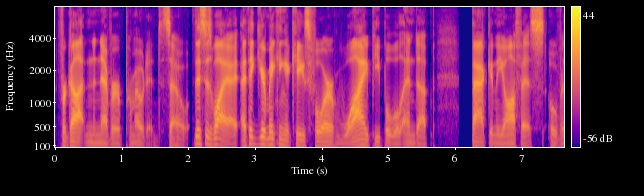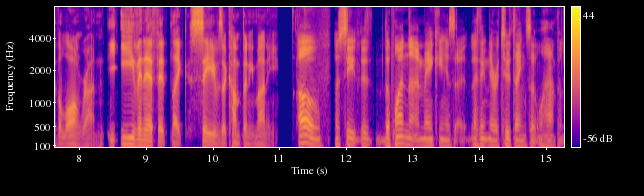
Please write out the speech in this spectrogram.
forgotten and never promoted. So this is why I, I think you're making a case for why people will end up back in the office over the long run, e- even if it like saves a company money. Oh, I see. The, point that I'm making is that I think there are two things that will happen.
